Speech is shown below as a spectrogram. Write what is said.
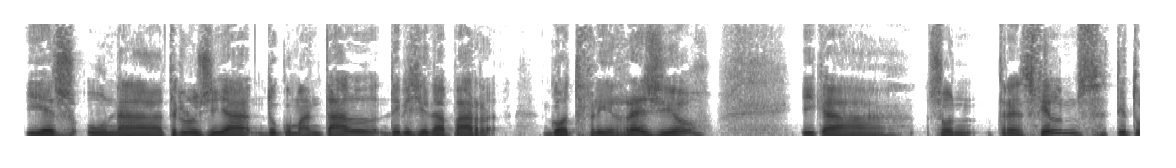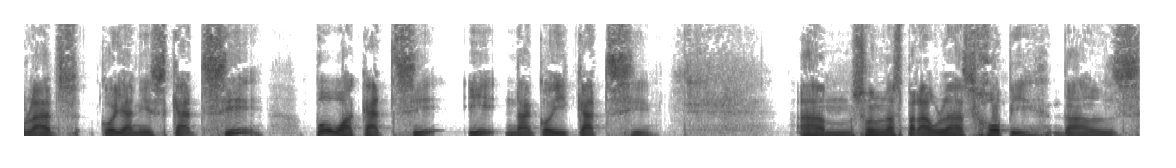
I és una trilogia documental dirigida per Godfrey Reggio i que són tres films titulats Koyaanisqatsi, Powakatsi i Nakoikatsi. Um, són unes paraules Hopi dels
